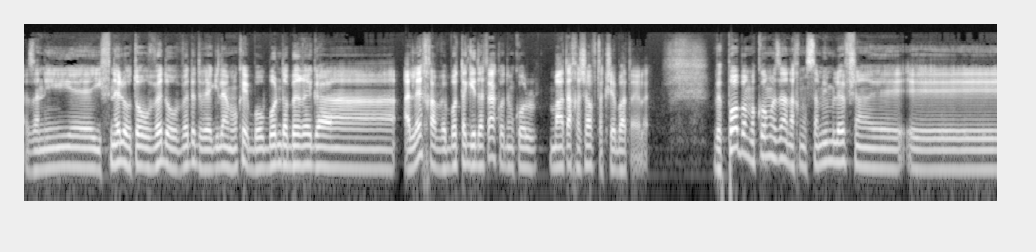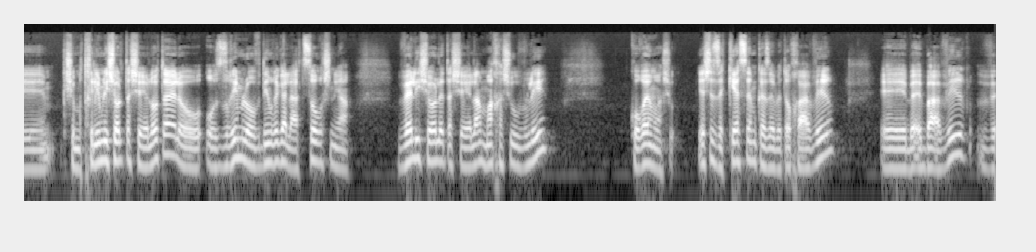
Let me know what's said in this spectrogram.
אז אני אפנה לאותו עובד או עובדת ואגיד להם, אוקיי, בוא, בוא נדבר רגע עליך ובוא תגיד אתה קודם כל מה אתה חשבת כשבאת אליי. ופה במקום הזה אנחנו שמים לב שכשמתחילים לשאול את השאלות האלה, או עוזרים לעובדים רגע לעצור שנייה ולשאול את השאלה מה חשוב לי, קורה משהו. יש איזה קסם כזה בתוך האוויר, אה, באוויר, ו...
